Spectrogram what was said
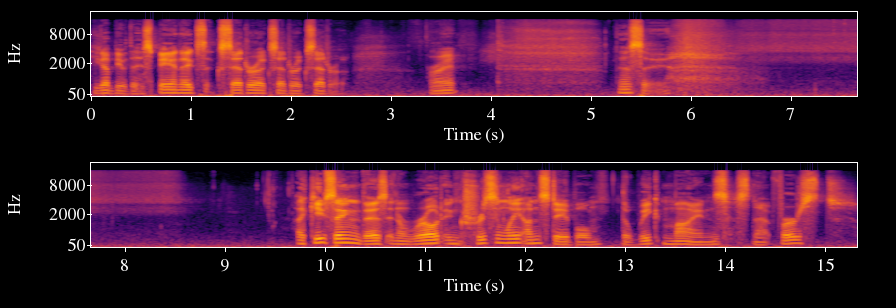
you gotta be with the Hispanics, etc., etc., etc. Right? Let's see. I keep saying this in a world increasingly unstable, the weak minds snap first.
